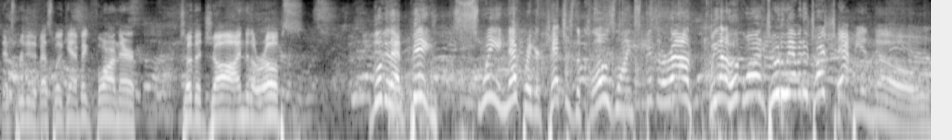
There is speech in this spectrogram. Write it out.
that's really the best way he can. A big forearm there to the jaw, into the ropes. Look at that big swinging neckbreaker. Catches the clothesline, spins it around. We got a hook one, two. Do we have a new charge champion? No.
